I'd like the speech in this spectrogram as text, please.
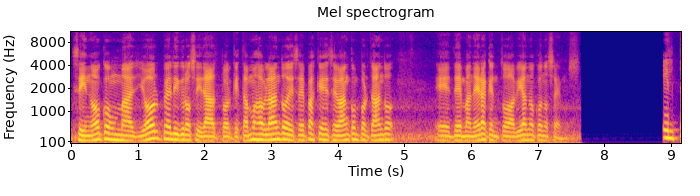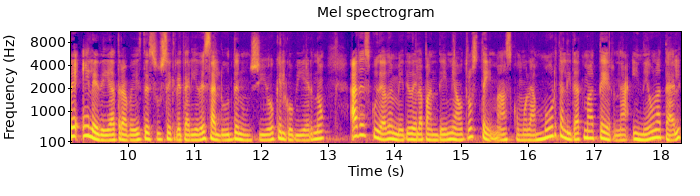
sino con mayor peligrosidad, porque estamos hablando de cepas que se van comportando eh, de manera que todavía no conocemos. El PLD, a través de su Secretaría de Salud, denunció que el gobierno ha descuidado en medio de la pandemia otros temas como la mortalidad materna y neonatal,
